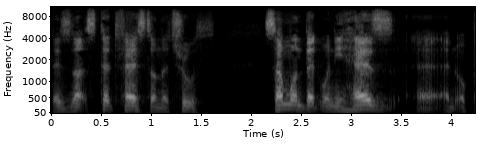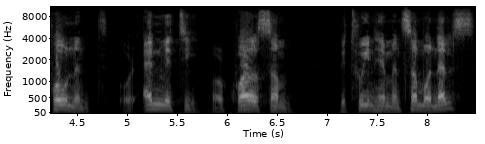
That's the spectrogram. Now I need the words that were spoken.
that is not steadfast on the truth, someone that when he has uh, an opponent or enmity or quarrelsome between him and someone else,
